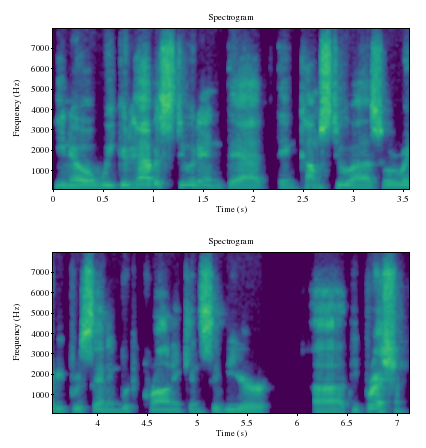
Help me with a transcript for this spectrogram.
You know, we could have a student that then comes to us already presenting with chronic and severe uh, depression.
